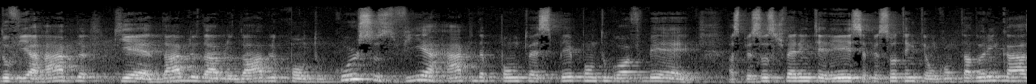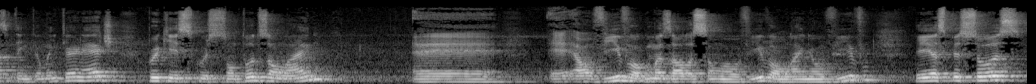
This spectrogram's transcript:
do Via Rápida, que é www.cursosviarapida.sp.gov.br. As pessoas que tiverem interesse, a pessoa tem que ter um computador em casa, tem que ter uma internet, porque esses cursos são todos online. É, é ao vivo, algumas aulas são ao vivo, online ao vivo, e as pessoas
